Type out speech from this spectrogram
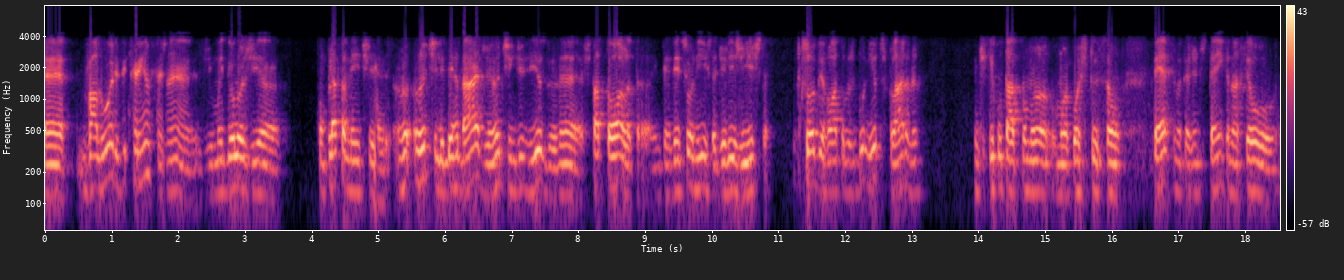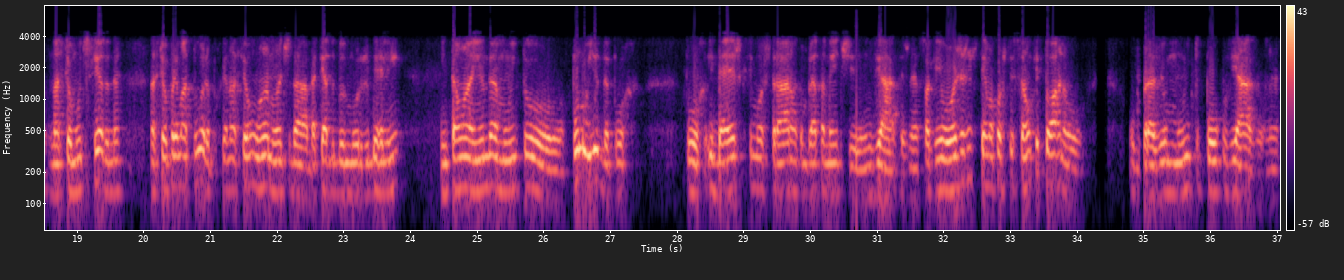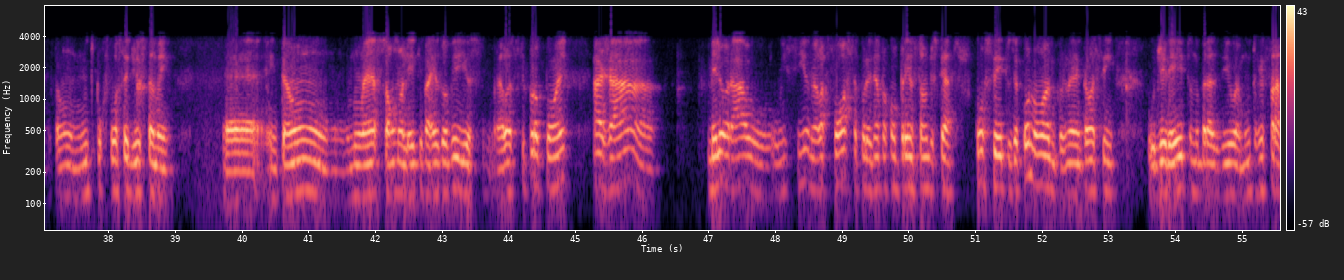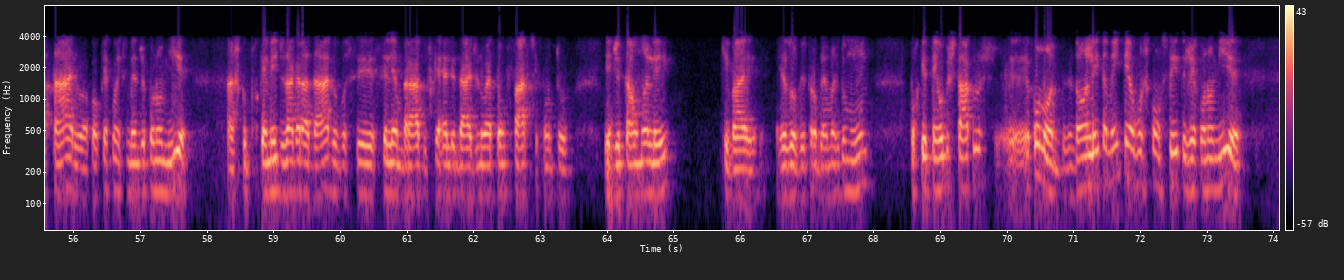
é, valores e crenças né, de uma ideologia completamente anti-liberdade, anti-indivíduo, né, estatólatra, intervencionista, dirigista, sob rótulos bonitos, claro, né, dificultado por uma, uma Constituição péssima que a gente tem, que nasceu, nasceu muito cedo, né, nasceu prematura, porque nasceu um ano antes da, da queda do Muro de Berlim, então ainda muito poluída por por ideias que se mostraram completamente inviáveis. Né? Só que hoje a gente tem uma Constituição que torna o, o Brasil muito pouco viável, né? então muito por força disso também. É, então não é só uma lei que vai resolver isso. Ela se propõe a já melhorar o, o ensino, ela força, por exemplo, a compreensão de certos conceitos econômicos. Né? Então, assim, o direito no Brasil é muito refratário a qualquer conhecimento de economia Acho que porque é meio desagradável você ser lembrado de que a realidade não é tão fácil quanto editar uma lei que vai resolver problemas do mundo, porque tem obstáculos eh, econômicos. Então a lei também tem alguns conceitos de economia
